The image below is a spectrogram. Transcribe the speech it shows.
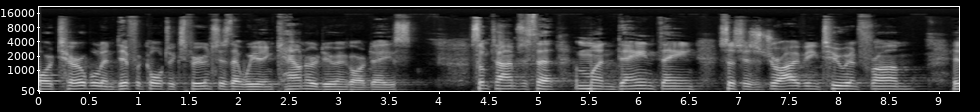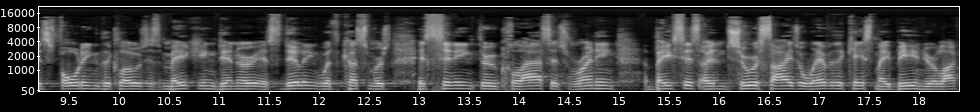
are terrible and difficult experiences that we encounter during our days. Sometimes it's that mundane thing, such as driving to and from. It's folding the clothes. It's making dinner. It's dealing with customers. It's sitting through class. It's running bases and suicides or whatever the case may be in your life.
